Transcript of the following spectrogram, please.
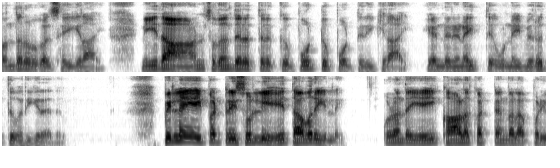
தொந்தரவுகள் செய்கிறாய். நீதான் சுதந்திரத்திற்கு பூட்டு போட்டிருக்கிறாய் என்று நினைத்து உன்னை வெறுத்து வருகிறது. பிள்ளையை பற்றி சொல்லி தவறு இல்லை. குழந்தையை காலகட்டங்கள் அப்படி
